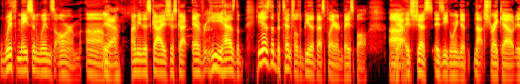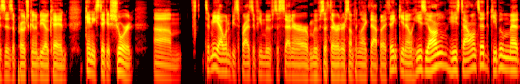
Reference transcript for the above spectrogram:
With Masyn Winn's arm. Um, yeah. I mean, this guy's just got every he has the he has the potential to be the best player in baseball. Uh, yeah. It's just is he going to not strike out? Is his approach going to be okay? And can he stick it short? Um, to me, I wouldn't be surprised if he moves to center or moves to third or something like that. But I think, you know, he's young, he's talented. Keep him at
